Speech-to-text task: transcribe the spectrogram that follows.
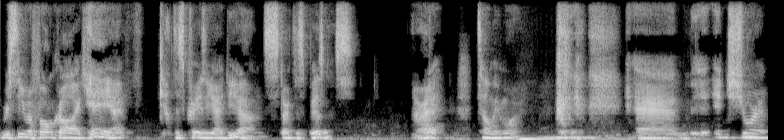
receive a phone call like, "Hey, I've got this crazy idea. Let's start this business." All right, tell me more. and in short,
